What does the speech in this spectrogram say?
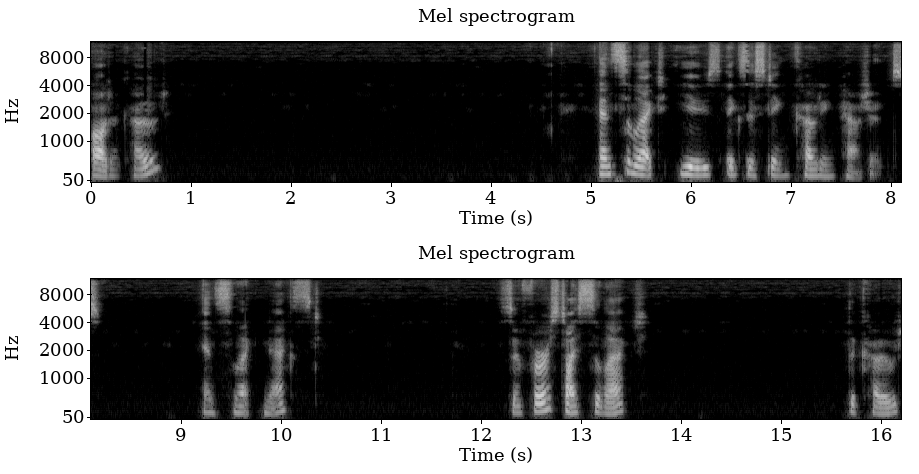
AutoCode, and select Use Existing Coding Patterns, and select Next. So first I select the code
